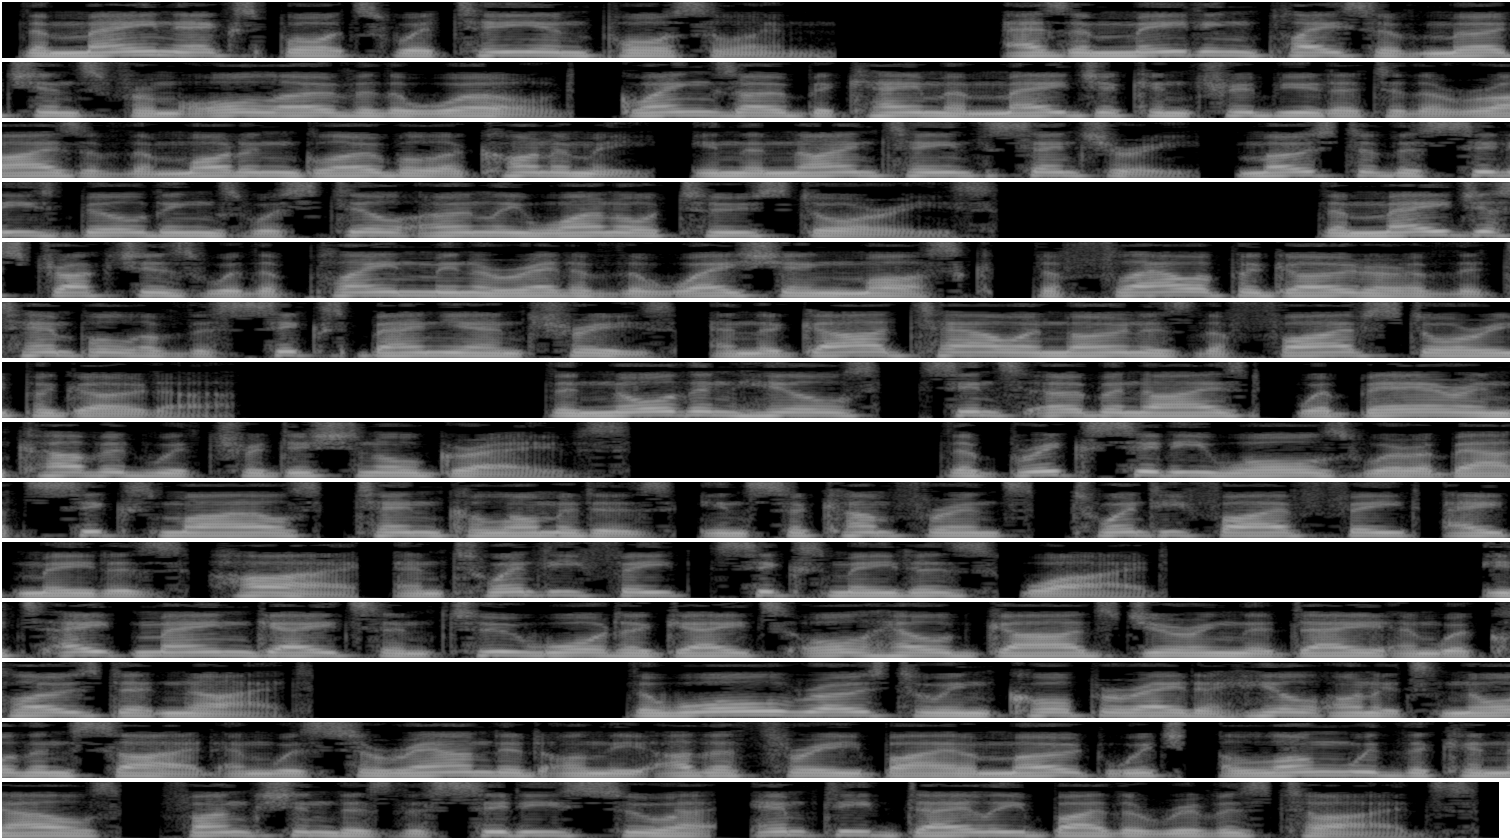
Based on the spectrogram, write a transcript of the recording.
The main exports were tea and porcelain. As a meeting place of merchants from all over the world, Guangzhou became a major contributor to the rise of the modern global economy. In the 19th century, most of the city's buildings were still only one or two stories. The major structures were the plain minaret of the Huaisheng Mosque, the flower pagoda of the Temple of the Six Banyan Trees, and the guard tower known as the Five-Story Pagoda. The northern hills, since urbanized, were bare and covered with traditional graves. The brick city walls were about 6 miles 10 kilometers in circumference, 25 feet 8 meters high, and 20 feet 6 meters wide. Its eight main gates and two water gates all held guards during the day and were closed at night. The wall rose to incorporate a hill on its northern side and was surrounded on the other three by a moat which, along with the canals, functioned as the city's sewer, emptied daily by the river's tides.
